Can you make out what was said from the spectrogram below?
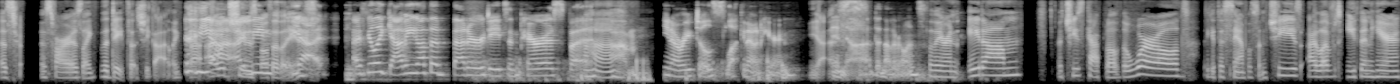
as as far as like the dates that she got. Like that, I would choose mean, both of these. Yeah, I feel like Gabby got the better dates in Paris, but Uh-huh. um, you know Rachel's lucking out here in, Yes. in uh, the Netherlands. So they were in Edam, the cheese capital of the world. They get to sample some cheese. I loved Ethan here.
